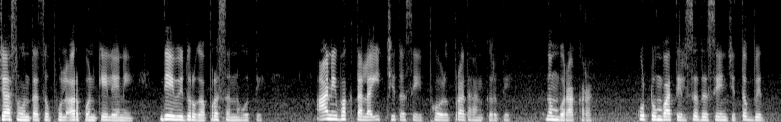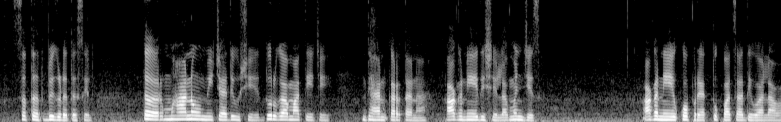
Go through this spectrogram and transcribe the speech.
जास्वंताचं फूल अर्पण केल्याने देवी दुर्गा प्रसन्न होते आणि भक्ताला इच्छित असे फळ प्रदान करते. नंबर अकरा. कुटुंबातील सदस्यांची तब्येत सतत बिघडत असेल. तर महानवमीच्या दिवशी दुर्गा मातेचे ध्यान करताना आग्नेय दिशेला म्हणजेच आग्नेय कोपऱ्यात तुपाचा दिवा लावा.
